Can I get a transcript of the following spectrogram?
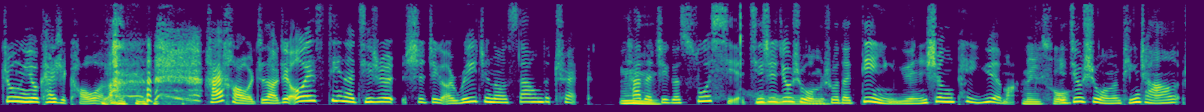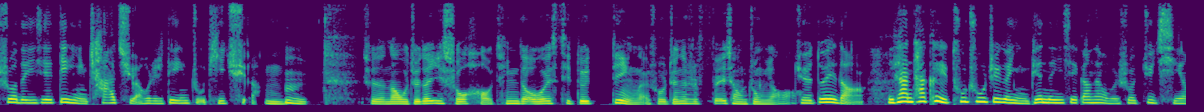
终于又开始考我了。还好我知道这 OST 呢，其实是这个 Original Soundtrack。它的这个缩写其实就是我们说的电影原声配乐嘛，没错，也就是我们平常说的一些电影插曲啊，或者是电影主题曲了。嗯嗯，是的。那我觉得一首好听的 OST 对电影来说真的是非常重要啊，绝对的。你看，它可以突出这个影片的一些，刚才我们说剧情，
